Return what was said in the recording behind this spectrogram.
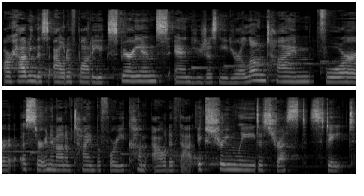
are having this out of body experience and you just need your alone time for a certain amount of time before you come out of that extremely distressed state.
